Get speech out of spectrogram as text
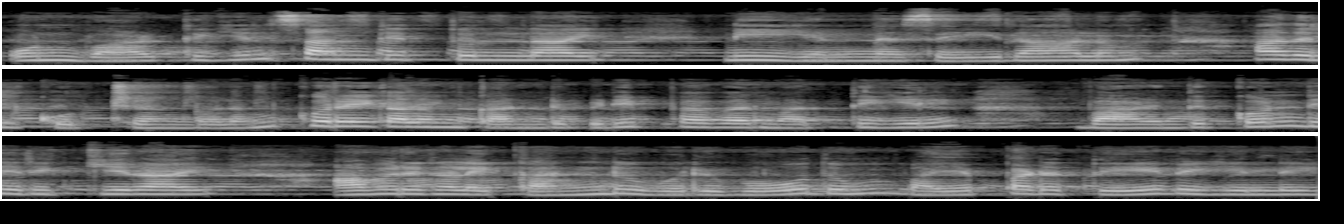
உன் வாழ்க்கையில் சந்தித்துள்ளாய். நீ என்ன செய்தாலும் அதில் குற்றங்களும் குறைகளும் கண்டுபிடிப்பவர் மத்தியில் வாழ்ந்து கொண்டிருக்கிறாய். அவர்களை கண்டு ஒருபோதும் பயப்பட தேவையில்லை.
